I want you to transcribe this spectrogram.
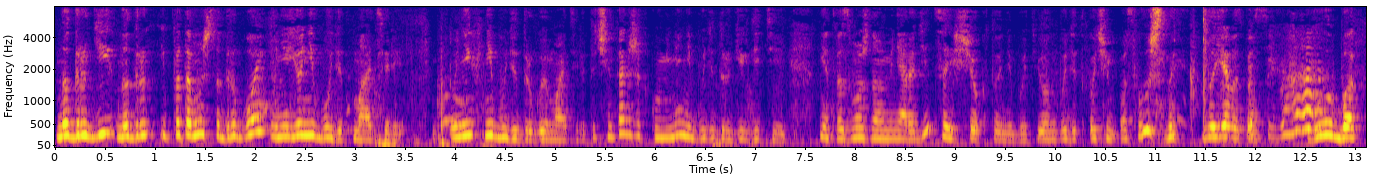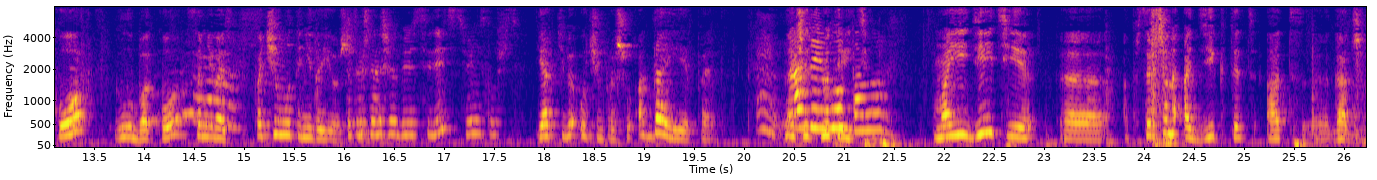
Но другие, но друг, и потому что другой у нее не будет матери. У них не будет другой матери. Точно так же, как у меня не будет других детей. Нет, возможно, у меня родится еще кто-нибудь, и он будет очень послушный, но я в этом Спасибо. глубоко, глубоко сомневаюсь. Почему ты не даешь? Потому что она сейчас будет сидеть и тебя не слушать. Я тебя очень прошу, отдай ей iPad. Надо Значит, его смотрите, мои дети э, совершенно addicted от э, гаджетов.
